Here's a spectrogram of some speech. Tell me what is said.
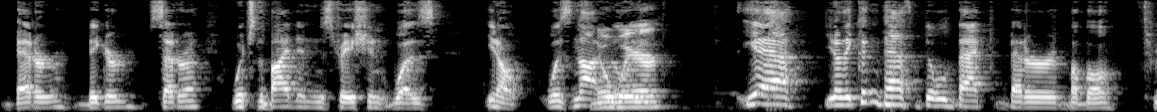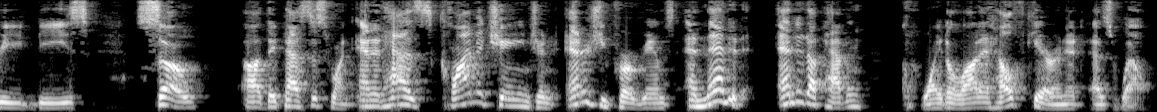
Better, Bigger, etc., which the Biden administration was, you know, was not nowhere. Really, yeah, you know, they couldn't pass Build Back Better, blah blah, three Bs. So uh, they passed this one, and it has climate change and energy programs, and then it ended up having quite a lot of healthcare in it as well.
